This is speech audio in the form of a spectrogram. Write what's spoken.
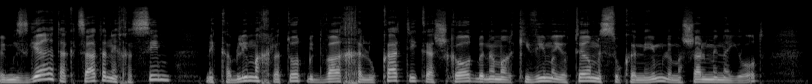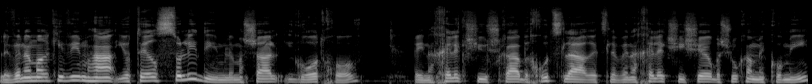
במסגרת הקצאת הנכסים מקבלים החלטות בדבר חלוקת תיק ההשקעות בין המרכיבים היותר מסוכנים, למשל מניות, לבין המרכיבים היותר סולידיים, למשל אגרות חוב, בין החלק שיושקע בחוץ לארץ לבין החלק שישאר בשוק המקומי,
